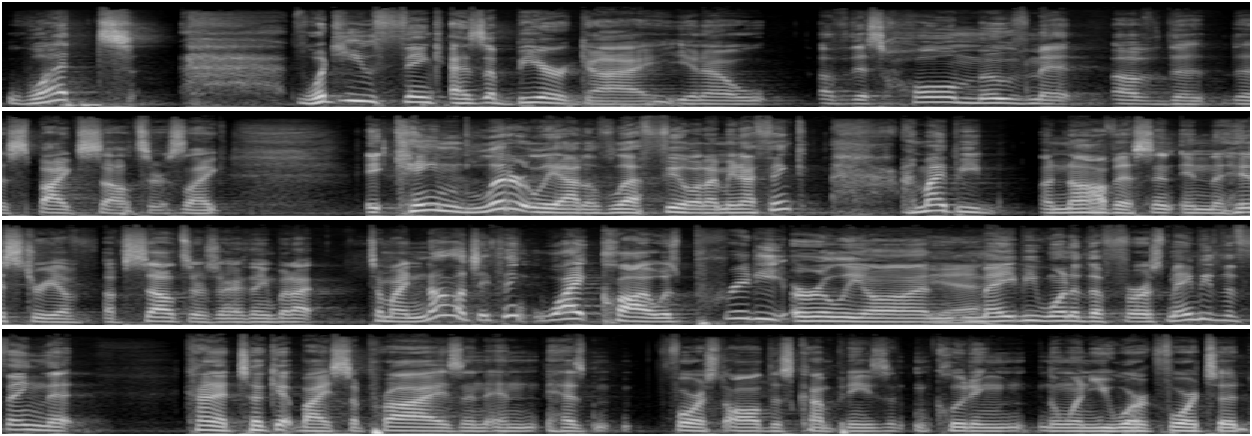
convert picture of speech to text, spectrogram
what what do you think as a beer guy, you know, of this whole movement of the the spiked seltzers? Like it came literally out of left field. I mean, I think I might be a novice in, in the history of, of seltzers or anything, but I, to my knowledge, I think White Claw was pretty early on, Yeah. maybe one of the first, maybe the thing that kind of took it by surprise and, and has forced all these companies, including the one you work for, to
